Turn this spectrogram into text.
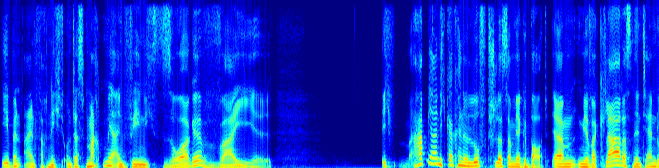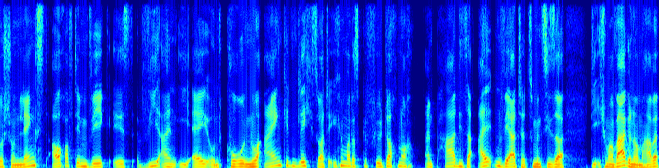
eben einfach nicht. Und das macht mir ein wenig Sorge, weil ich habe mir eigentlich gar keine Luftschlösser mehr gebaut. Ähm, mir war klar, dass Nintendo schon längst auch auf dem Weg ist, wie ein EA und Co. Nur eigentlich, so hatte ich immer das Gefühl, doch noch ein paar dieser alten Werte, zumindest dieser, die ich mal wahrgenommen habe,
